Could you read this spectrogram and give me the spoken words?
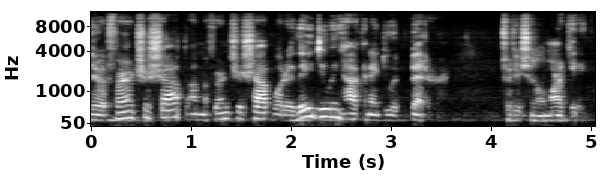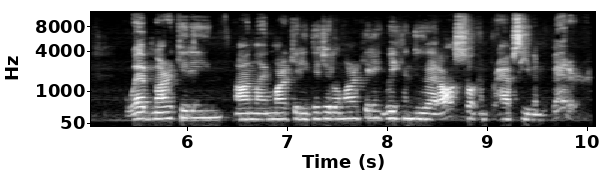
They're a furniture shop. I'm a furniture shop. What are they doing? How can I do it better? Traditional marketing. Web marketing, online marketing, digital marketing, we can do that also and perhaps even better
